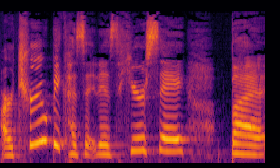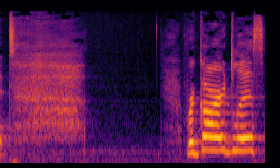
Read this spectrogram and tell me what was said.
are true because it is hearsay, but regardless,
